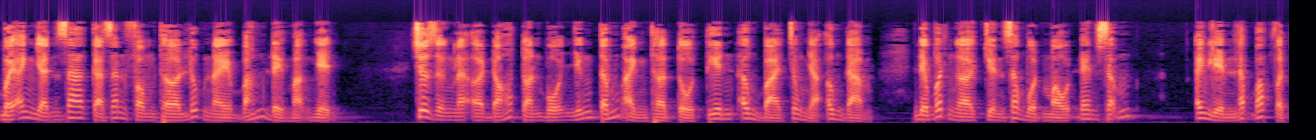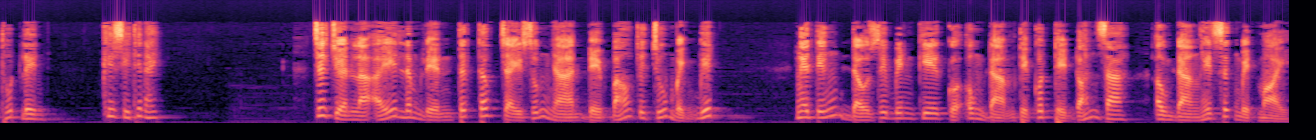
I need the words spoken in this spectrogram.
bởi anh nhận ra cả gian phòng thờ lúc này bám đầy mạng nhện. Chưa dừng lại ở đó, toàn bộ những tấm ảnh thờ tổ tiên ông bà trong nhà ông Đàm đều bất ngờ chuyển sang một màu đen sẫm. Anh liền lắp bắp và thốt lên, cái gì thế này? Trước chuyện là ấy, lâm liền tức tốc chạy xuống nhà để báo cho chú mình biết. Nghe tiếng đầu dây bên kia của ông đạm thì có thể đoán ra ông đang hết sức mệt mỏi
